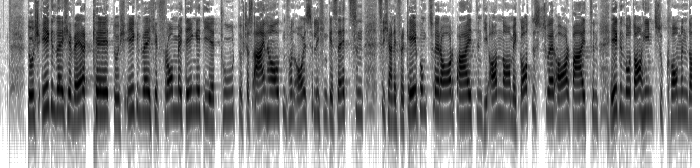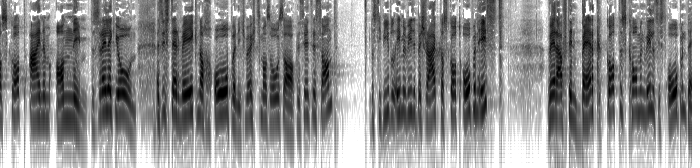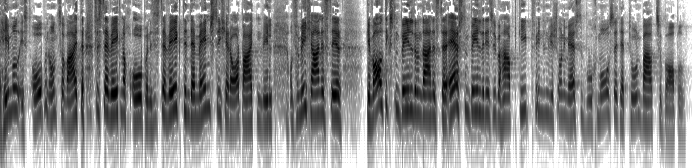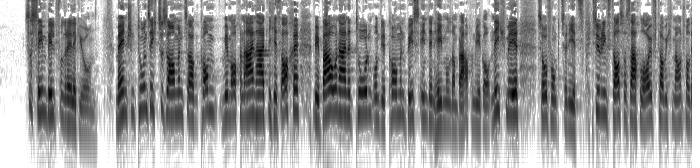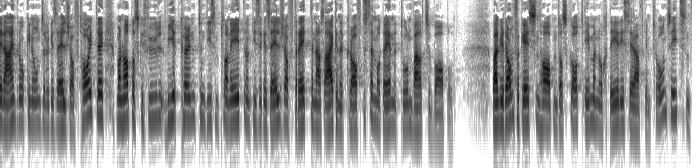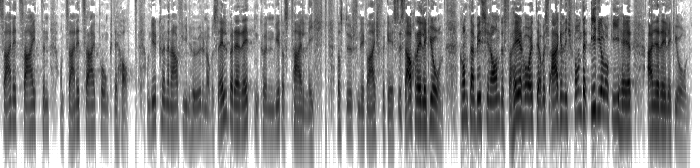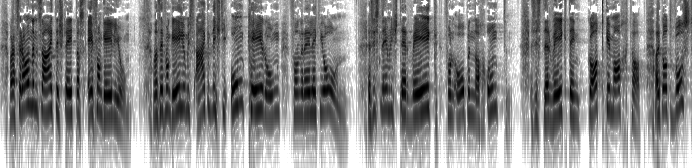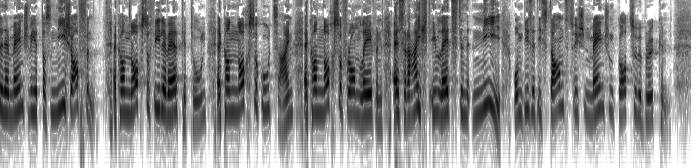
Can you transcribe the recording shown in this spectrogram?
Durch irgendwelche Werke, durch irgendwelche fromme Dinge, die er tut, durch das Einhalten von äußerlichen Gesetzen, sich eine Vergebung zu erarbeiten, die Annahme Gottes zu erarbeiten, irgendwo dahin zu kommen, dass Gott einem annimmt. Das ist Religion. Es ist der Weg nach oben. Ich möchte es mal so sagen. Es ist interessant, dass die Bibel immer wieder beschreibt, dass Gott oben ist Wer auf den Berg Gottes kommen will, es ist oben, der Himmel ist oben und so weiter. Es ist der Weg nach oben. Es ist der Weg, den der Mensch sich erarbeiten will. Und für mich eines der gewaltigsten Bilder und eines der ersten Bilder, die es überhaupt gibt, finden wir schon im ersten Buch Mose, der Turmbau zu Babel. Das ist das Sinnbild von Religion. Menschen tun sich zusammen, sagen, komm, wir machen einheitliche Sache, wir bauen einen Turm und wir kommen bis in den Himmel, dann brauchen wir Gott nicht mehr. So funktioniert's. Ist übrigens das, was auch läuft, habe ich manchmal den Eindruck in unserer Gesellschaft heute. Man hat das Gefühl, wir könnten diesen Planeten und diese Gesellschaft retten aus eigener Kraft. Das ist ein moderner Turmbau zu Babel weil wir dann vergessen haben, dass Gott immer noch der ist, der auf dem Thron sitzt und seine Zeiten und seine Zeitpunkte hat. Und wir können auf ihn hören, aber selber erretten können wir das Teil nicht. Das dürfen wir gleich vergessen. Ist auch Religion. Kommt ein bisschen anders daher heute, aber ist eigentlich von der Ideologie her eine Religion. Aber auf der anderen Seite steht das Evangelium. Und das Evangelium ist eigentlich die Umkehrung von Religion. Es ist nämlich der Weg von oben nach unten. Es ist der Weg, den Gott gemacht hat. Weil Gott wusste, der Mensch wird das nie schaffen. Er kann noch so viele Werke tun, er kann noch so gut sein, er kann noch so fromm leben. Es reicht im letzten nie, um diese Distanz zwischen Mensch und Gott zu überbrücken.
